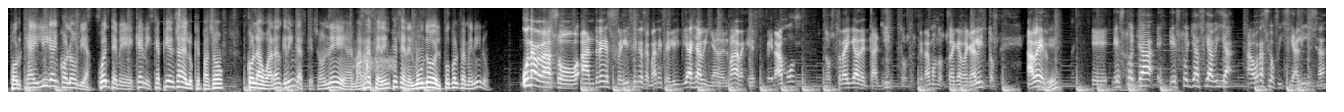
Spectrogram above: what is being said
porque hay liga en Colombia. Cuénteme, Kenny, ¿qué piensa de lo que pasó con las jugadoras gringas, que son eh, además referentes en el mundo del fútbol femenino? Un abrazo, Andrés. Feliz fin de semana y feliz viaje a Viña del Mar. Esperamos nos traiga detallitos, esperamos nos traiga regalitos. A ver, eh, esto, ya, esto ya se había, ahora se oficializa,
